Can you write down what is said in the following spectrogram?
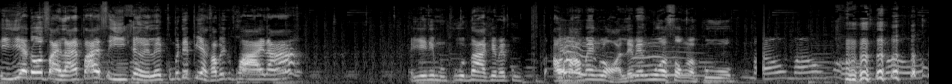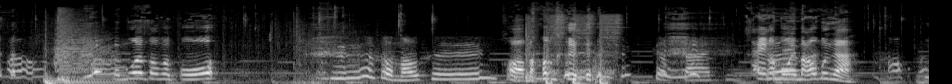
อีเหี้ยโดนใส่หลายป้ายสีเฉยเลย กูไม่ได้เปลี่ยนเขาเป็นควายนะ ไอ้เหี้ยนี่มึงพูดมากใช่ไหมกูเอาเมาส์แม่งหลอนเลยแม่งมั่วทรงกับกู เมาเมาเมาเมาเมามันมั่วทรงกับกู ขอเมาคืน ขอเมาส์คืน เกือบตายใครขโมยเมาส์มึงอะกู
